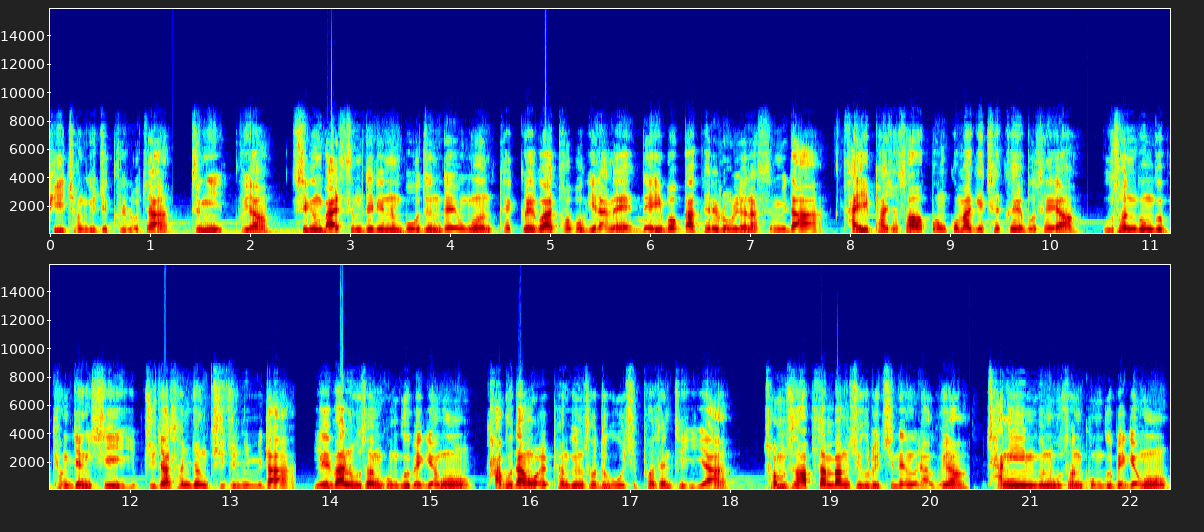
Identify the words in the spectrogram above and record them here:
비정규직 근로자 등이 있고요. 지금 말씀드리는 모든 내용은 댓글과 더보기란에 네이버 카페를 올려놨습니다. 가입하셔서 꼼꼼하게 체크해 보세요. 우선 공급 경쟁 시 입주자 선정 기준입니다. 일반 우선 공급의 경우 가구당 월 평균 소득 50% 이하 점수 합산 방식으로 진행을 하고요. 장애인분 우선 공급의 경우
